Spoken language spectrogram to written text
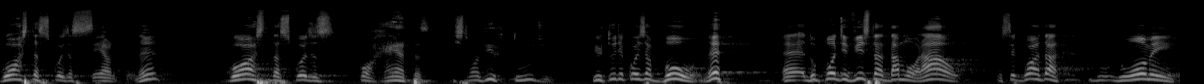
gosta das coisas certas, né? Gosta das coisas corretas, isso é uma virtude. Virtude é coisa boa, né? É, do ponto de vista da moral, você gosta do, do homem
